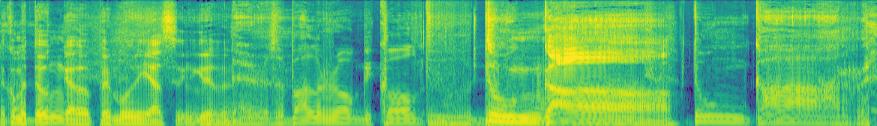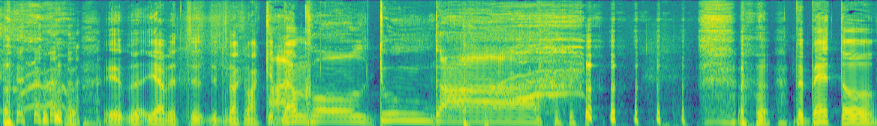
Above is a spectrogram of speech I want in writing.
Nu kommer Dunga upp ur Morias gruvor. There's a balrog called Dunga! Dungar. Jävligt det är ett vack- vackert I namn. call Dungar. Bebeto.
